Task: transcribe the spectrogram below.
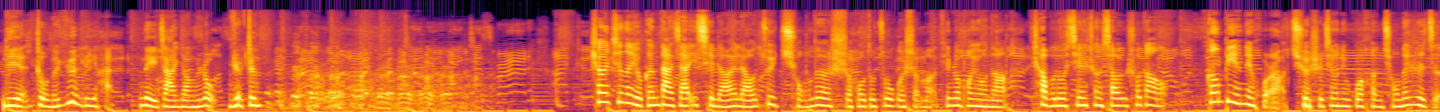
脸肿的越厉害，那家羊肉越真。”上一期呢，有跟大家一起聊一聊最穷的时候都做过什么。听众朋友呢，差不多先生小雨说到，刚毕业那会儿啊，确实经历过很穷的日子。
